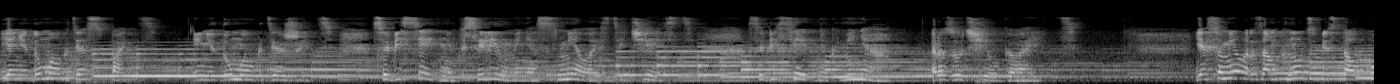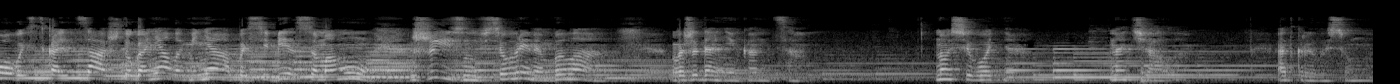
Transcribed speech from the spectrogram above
Я не думал, где спать и не думал, где жить. Собеседник вселил меня смелость и честь. Собеседник меня разучил говорить. Я сумел разомкнуть бестолковость кольца, что гоняло меня по себе самому. Жизнь все время была в ожидании конца. Но сегодня начало открылось уму.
